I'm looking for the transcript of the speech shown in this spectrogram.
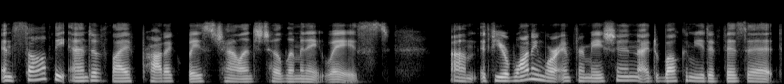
and solve the end of life product waste challenge to eliminate waste. Um, if you're wanting more information, I'd welcome you to visit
